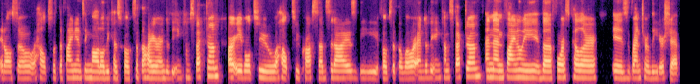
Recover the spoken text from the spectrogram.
It also helps with the financing model because folks at the higher end of the income spectrum are able to help to cross subsidize the folks at the lower end of the income spectrum. And then finally, the fourth pillar is renter leadership.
